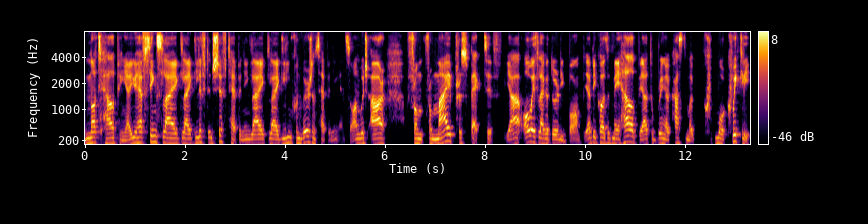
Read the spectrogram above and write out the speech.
not helping yeah? You have things like like lift and shift happening like like lean conversions happening and so on which are from from my perspective yeah always like a dirty bomb yeah? Because it may help yeah to bring a customer more quickly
